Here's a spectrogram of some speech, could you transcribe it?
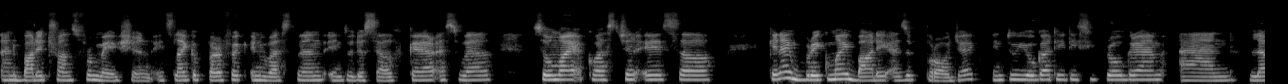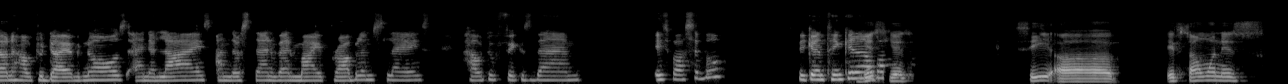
and body transformation. It's like a perfect investment into the self-care as well. So my question is, uh, can I break my body as a project into yoga TTC program and learn how to diagnose, analyze, understand where my problems lies, how to fix them? Is possible? We can think it yes about. yes see uh if someone is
